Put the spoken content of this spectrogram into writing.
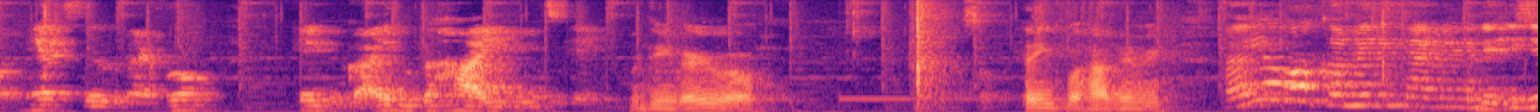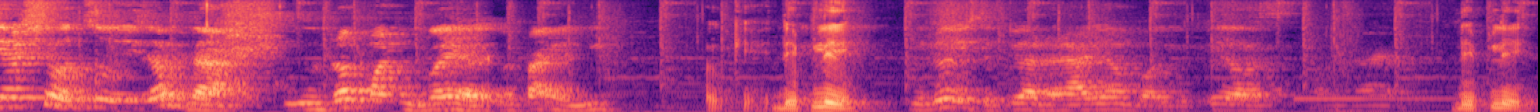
I'm here today with my bro, Ebuka. Hey Buka, how are you doing today? I'm doing very well. So, Thank you for having me. oh, you're welcome anytime, any day. It's your show too. It's just that you drop money before you before you leave. Okay, they play. You don't used to play on the radio, but you play us on the radio. They play.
